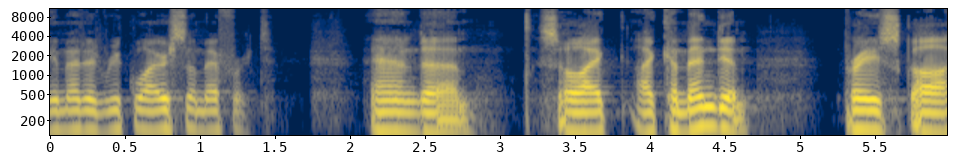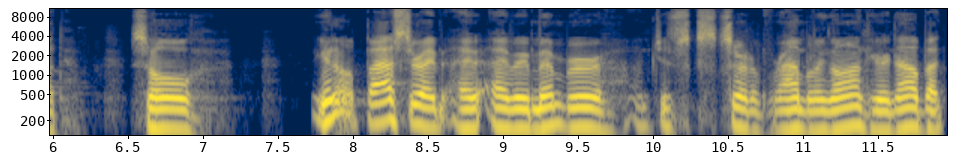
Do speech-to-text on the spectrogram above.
amen, it requires some effort. And um, so I, I commend him. Praise God. So You know, Pastor, I, I, I remember, I'm just sort of rambling on here now, but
